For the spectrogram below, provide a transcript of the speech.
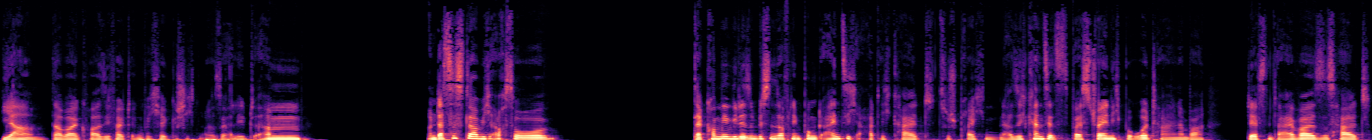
ja, dabei quasi vielleicht irgendwelche Geschichten oder so erlebt. Ähm, und das ist, glaube ich, auch so, da kommen wir wieder so ein bisschen auf den Punkt Einzigartigkeit zu sprechen. Also ich kann es jetzt bei Stray nicht beurteilen, aber the Diver ist es halt,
